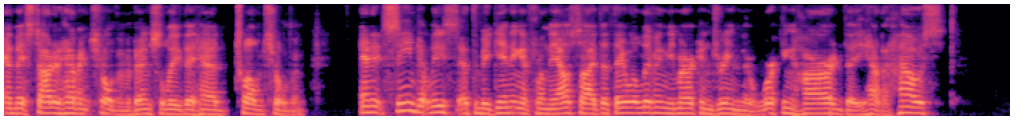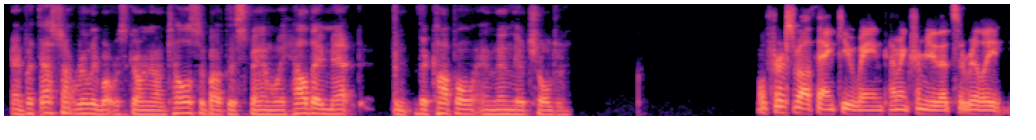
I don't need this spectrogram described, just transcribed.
and they started having children. Eventually, they had 12 children. And it seemed, at least at the beginning and from the outside, that they were living the American dream. They're working hard, they had a house, and but that's not really what was going on. Tell us about this family, how they met, the, the couple, and then their children. Well, first of all, thank you, Wayne. Coming from you, that's a really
